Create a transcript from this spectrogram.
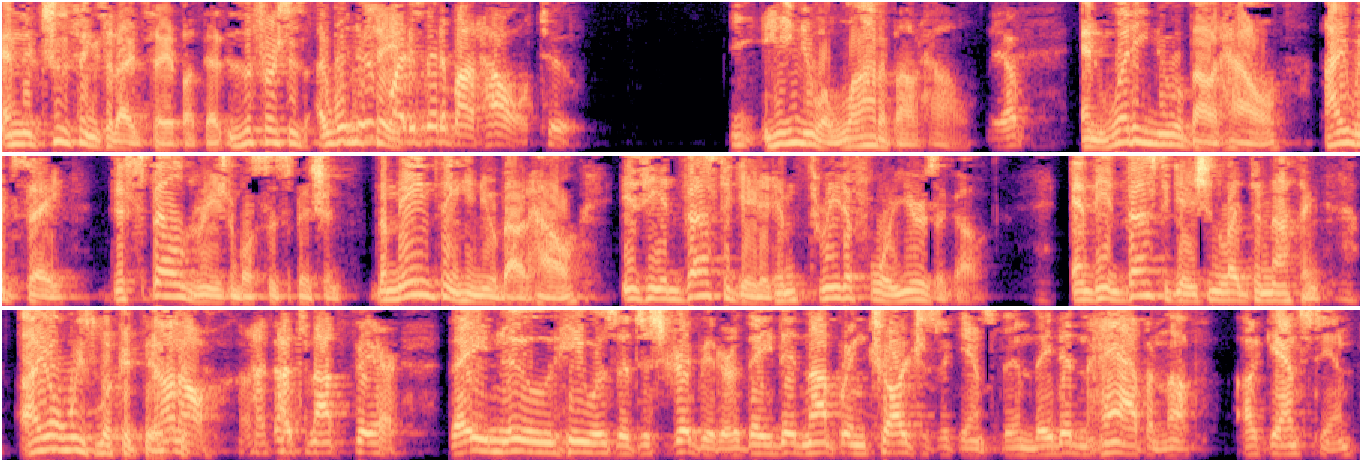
And the two things that I'd say about that is the first is I wouldn't say it's... He knew quite a bit about Howell, too. He knew a lot about Howell. Yep. And what he knew about Howell, I would say, dispelled reasonable suspicion. The main thing he knew about Howell is he investigated him three to four years ago, and the investigation led to nothing. I always look at this... No, no, that's not fair. They knew he was a distributor. They did not bring charges against him. They didn't have enough against him.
